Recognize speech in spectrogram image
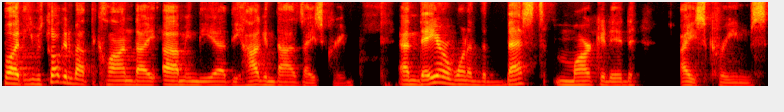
But he was talking about the Klondike, I mean the uh, the Haagen Dazs ice cream, and they are one of the best marketed ice creams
